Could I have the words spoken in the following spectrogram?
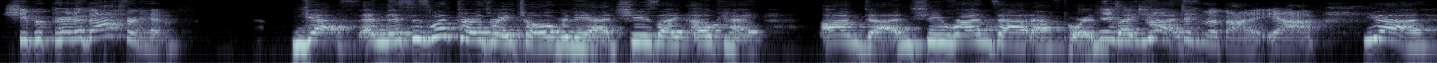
she prepared a bath for him. Yes, and this is what throws Rachel over the edge. She's like, okay, I'm done. She runs out afterwards. She but talk yes, to him about it. Yeah. Yeah.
